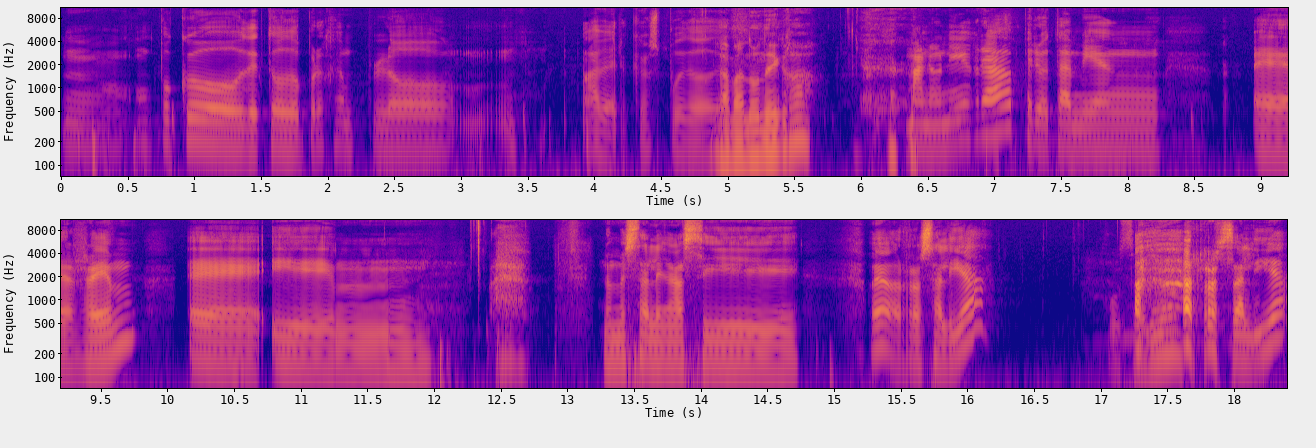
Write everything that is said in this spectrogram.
mm, un poco de todo. Por ejemplo, a ver, ¿qué os puedo decir? La Mano Negra Mano Negra, pero también eh, Rem eh, y mm, ah, no me salen así. Bueno, Rosalía. Rosalia Rosalía.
